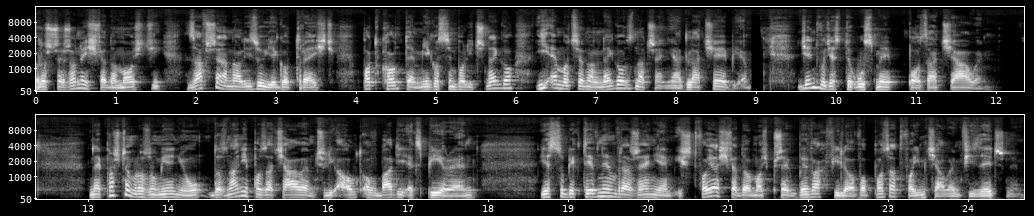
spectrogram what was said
rozszerzonej świadomości, zawsze analizuj jego treść pod kątem jego symbolicznego i emocjonalnego znaczenia dla Ciebie. Dzień 28 poza ciałem. W najprostszym rozumieniu doznanie poza ciałem, czyli out of body experience, jest subiektywnym wrażeniem, iż Twoja świadomość przebywa chwilowo poza Twoim ciałem fizycznym.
